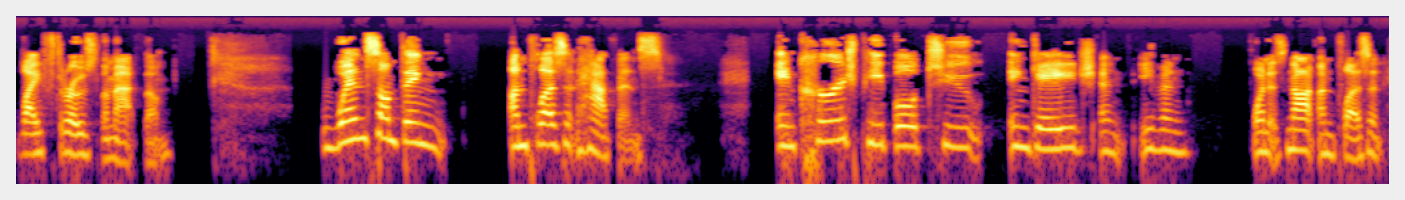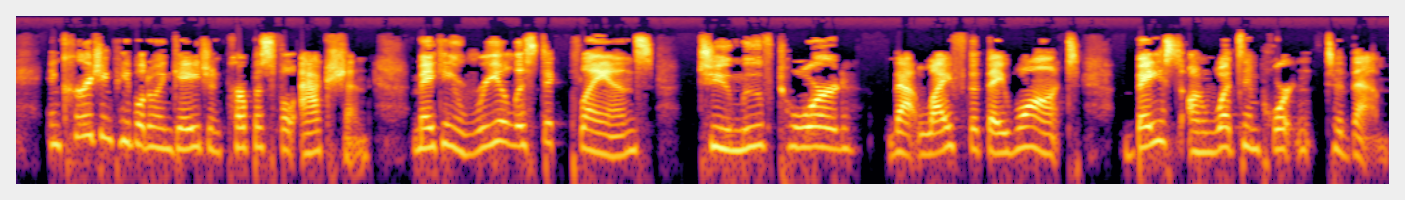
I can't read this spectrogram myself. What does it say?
life throws them at them when something unpleasant happens encourage people to engage and even when it's not unpleasant encouraging people to engage in purposeful action making realistic plans to move toward that life that they want based on what's important to them.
